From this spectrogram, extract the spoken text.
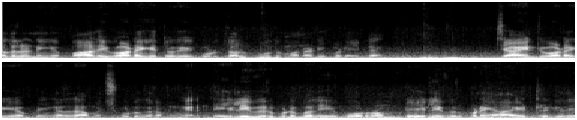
அதில் நீங்கள் பாதி வாடகை தொகை கொடுத்தால் போதுமான அடிப்படையில் ஜாயிண்ட் வாடகை அப்படிங்கிறத அமைச்சு கொடுக்குறோமுங்க. டெய்லி விற்பனை பதிவு போடுறோம். டெய்லி விற்பனை ஆகிட்டு இருக்குது.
